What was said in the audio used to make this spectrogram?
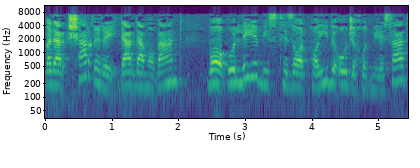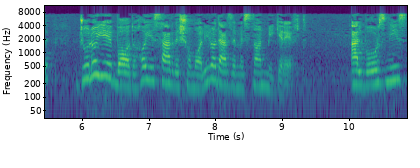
و در شرق ری در دماوند با قله بیست هزار پایی به اوج خود می رسد، جلوی بادهای سرد شمالی را در زمستان می گرفت. البرز نیز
